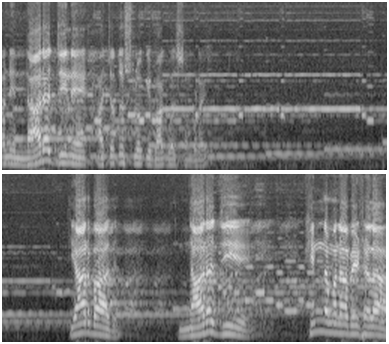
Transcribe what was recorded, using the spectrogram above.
અને નારદજીને આ ચતુશ્લોકી ભાગવત સંભળાયું ત્યારબાદ નારદજીએ ખિન્નમના બેઠેલા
